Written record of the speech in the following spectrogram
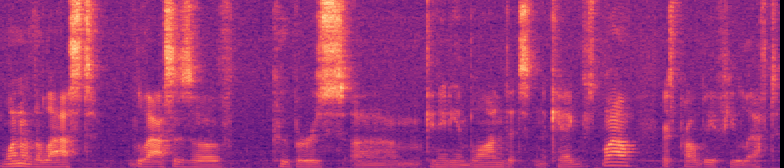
one of the last glasses of Cooper's um, Canadian Blonde that's in the keg. Well, there's probably a few left.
